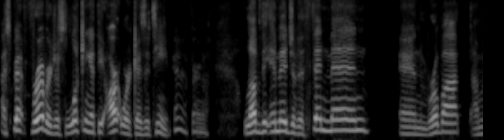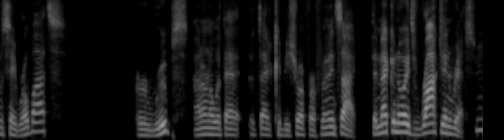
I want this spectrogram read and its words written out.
I spent forever just looking at the artwork as a teen. Yeah, fair enough. Love the image of the thin men and robot. I'm gonna say robots or Roops. I don't know what that what that could be short for from inside. The mechanoids rocked in Rifts. Hmm.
